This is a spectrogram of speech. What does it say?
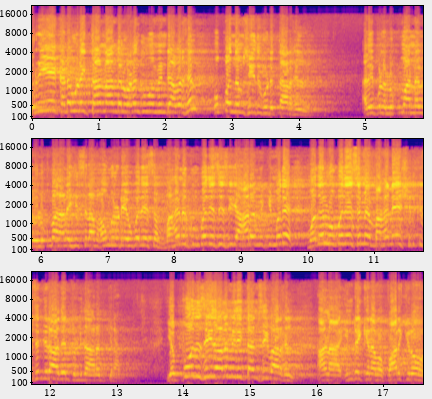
ஒரே கடவுளைத்தான் நாங்கள் வணங்குவோம் என்று அவர்கள் ஒப்பந்தம் செய்து கொடுத்தார்கள். அதே போல லுக்மான் நபி லுக்மான் அலைஹி இஸ்லாம் அவங்களுடைய உபதேசம் மகனுக்கு உபதேசம் செய்ய ஆரம்பிக்கும் போதே முதல் உபதேசமே மகனே ஷிர்கு செஞ்சிடாதேன்னு சொல்லி தான் ஆரம்பிக்கிறாங்க. எப்போது செய்தாலும் இதைத்தான் செய்வார்கள். ஆனா இன்றைக்கு நாம பார்க்கிறோம்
